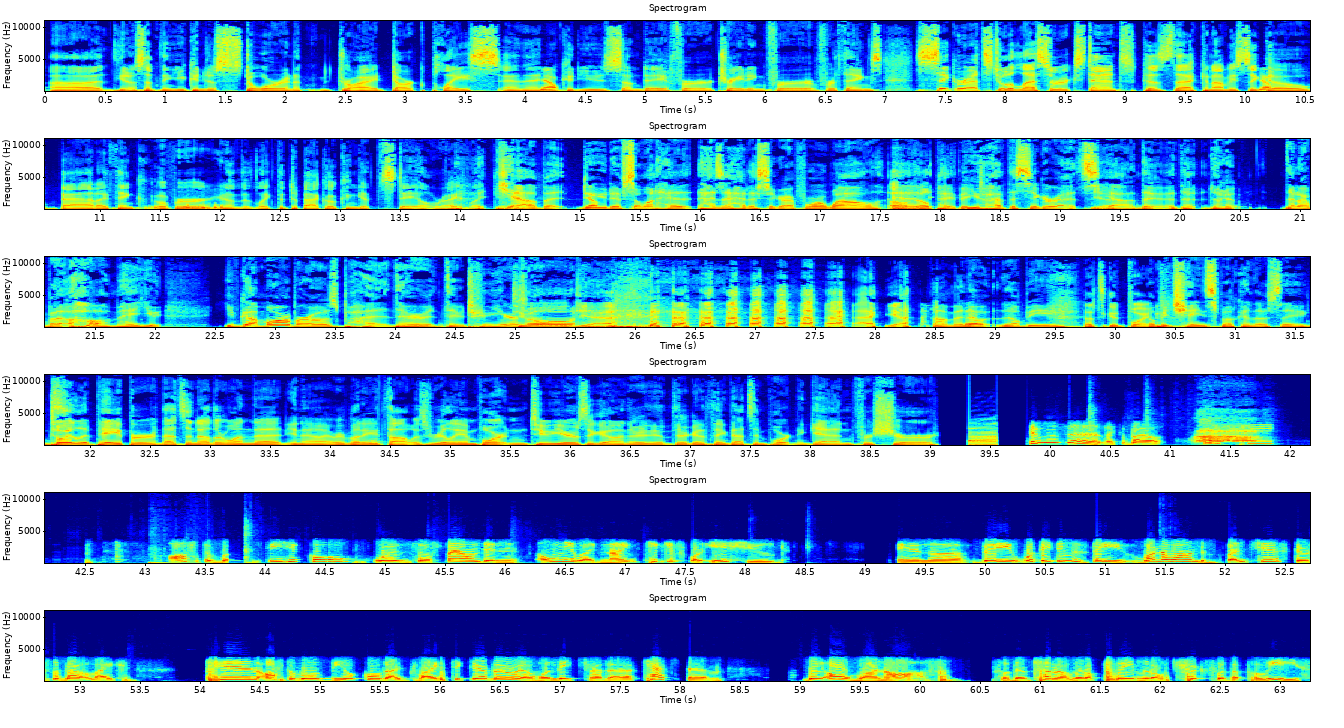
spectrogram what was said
Uh, you know, something you can just store in a dry, dark place, and then you could use someday for trading for for things. Cigarettes to a lesser extent, because that can obviously Yep. go bad. I think over you know, the, like the tobacco can get stale, right? Like Yeah, but dude, if someone ha- hasn't had a cigarette for a while, Oh, and they'll pay big You time. have the cigarettes, Yeah. yeah, they're, they're, they're not- they're not about. Oh man, you you've got Marlboros, but they're they're two years too old. old. Yeah, yeah, Oh man, they'll, they'll be that's a good point. they'll be chain smoking those things. Toilet paper, that's another one that, you know, everybody thought was really important 2 years ago and they're they're going to think that's important again for sure. There was a like about 14 off the road vehicle was uh, found and only like nine tickets were issued. And uh they what they do is they run around in bunches. There's about like 10 off the road vehicles that drive together and when they try to catch them, they all run off. so they're trying to little play little tricks with the police.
